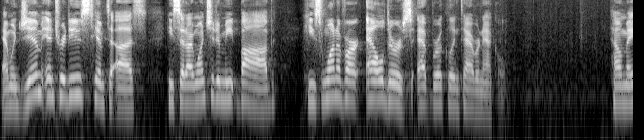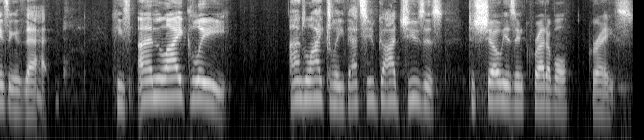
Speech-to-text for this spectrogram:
And when Jim introduced him to us, he said, I want you to meet Bob. He's one of our elders at Brooklyn Tabernacle. How amazing is that? He's unlikely. Unlikely. That's who God chooses to show his incredible grace.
